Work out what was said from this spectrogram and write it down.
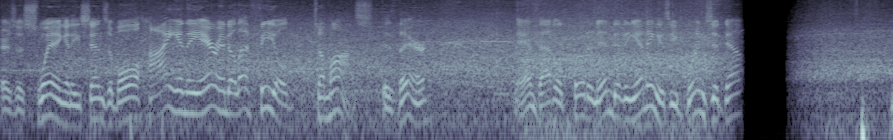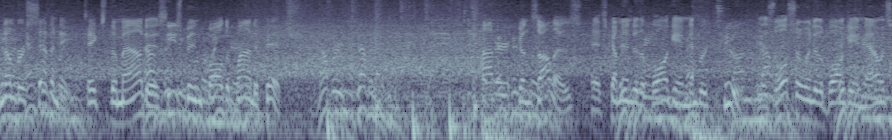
There's a swing and he sends a ball high in the air into left field. Tomas is there. And that'll put an end to the inning as he brings it down. Number 70 takes the mound as he's been called upon to pitch. Number 70. Connor Gonzalez has come into the ball game. Number two is also into the ball game now. It's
